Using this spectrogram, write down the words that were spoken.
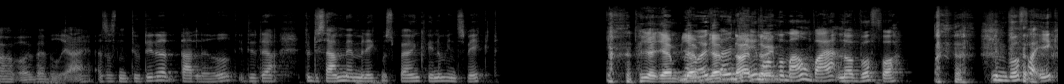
ja. og, og hvad ved jeg. Altså sådan, det er jo det, der, der er lavet i det der. Det er jo det samme med, at man ikke må spørge en kvinde om hendes vægt. Ja, ja, Man må ikke spørge en nej, dame om, hvor meget hun vejer. Nå, hvorfor? Men hvorfor ikke?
